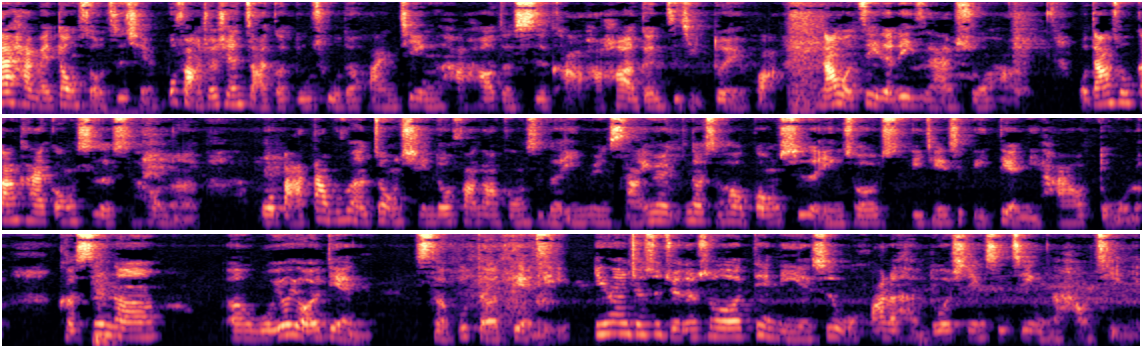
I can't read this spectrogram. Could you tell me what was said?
在还没动手之前，不妨就先找一个独处的环境，好好的思考，好好的跟自己对话。拿我自己的例子来说好了，我当初刚开公司的时候呢，我把大部分的重心都放到公司的营运上，因为那时候公司的营收已经是比店里还要多了。可是呢，呃，我又有一点。舍不得店里，因为就是觉得说店里也是我花了很多心思经营了好几年，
